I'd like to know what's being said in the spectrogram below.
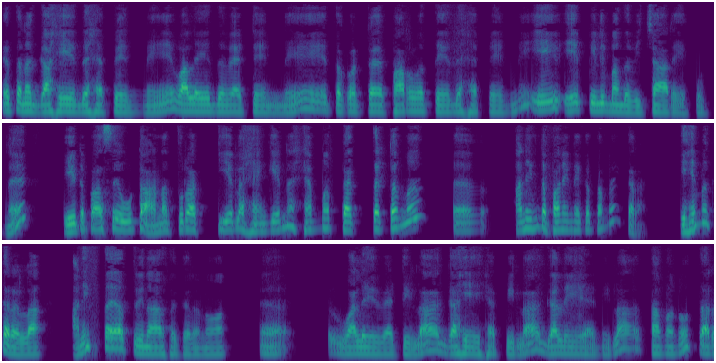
එතන ගහේද හැපෙන්නේ වලේද වැටෙන්නේ එතකොට පර්වතයේද හැපෙන්නේ ඒ ඒ පිළිබඳ ਵਿਚාරයකුත් නැහැ. ඊට පස්සේ ඌට අනතුරක් කියලා හැඟෙන හැම පැත්තටම අනින්න පනින එක තමයි කරන්නේ. එහෙම කරලා අනිත් අයත් විනාශ කරනවා. වලේ වැටිලා ගහේ හැපිලා ගලේ ඇනිලා තමනුත් අර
